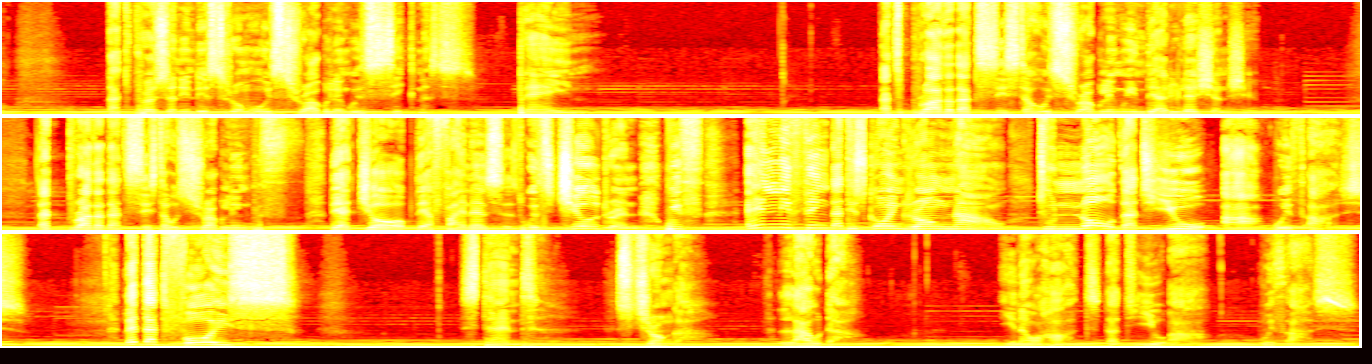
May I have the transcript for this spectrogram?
that person in this room who is struggling with sickness, pain. That brother, that sister who is struggling in their relationship. That brother, that sister who's struggling with their job, their finances, with children, with anything that is going wrong now, to know that you are with us. Let that voice stand stronger, louder in our hearts that you are with us.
